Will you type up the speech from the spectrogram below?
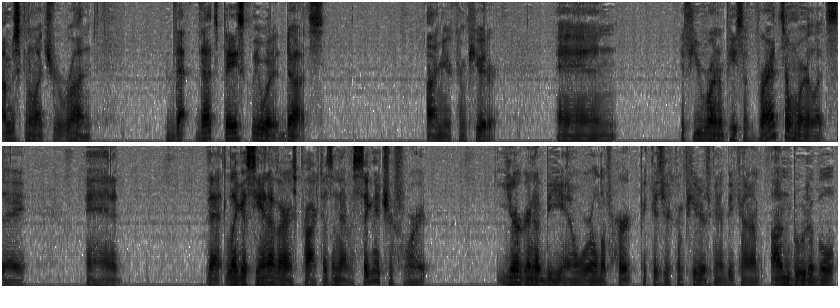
I'm just going to let you run. That that's basically what it does on your computer. And if you run a piece of ransomware, let's say, and it, that legacy antivirus product doesn't have a signature for it, you're going to be in a world of hurt because your computer is going to be kind of unbootable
